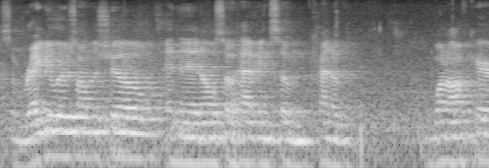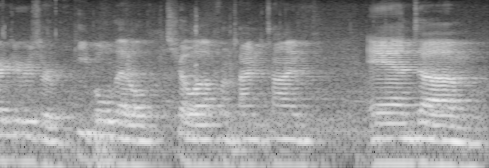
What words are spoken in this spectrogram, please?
some regulars on the show and then also having some kind of one-off characters or people that'll show up from time to time. And, um,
